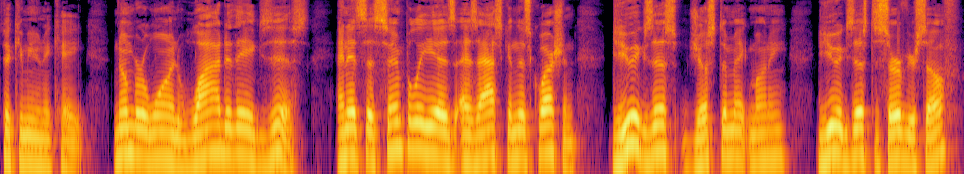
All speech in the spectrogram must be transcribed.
to communicate. Number one, why do they exist? And it's as simply as, as asking this question Do you exist just to make money? Do you exist to serve yourself?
